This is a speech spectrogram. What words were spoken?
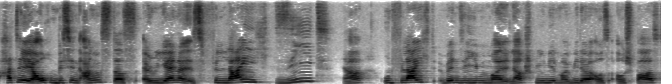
hatte er auch ein bisschen Angst, dass Ariana es vielleicht sieht, ja, und vielleicht, wenn sie ihm mal nachspioniert, mal wieder aus, aus Spaß,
